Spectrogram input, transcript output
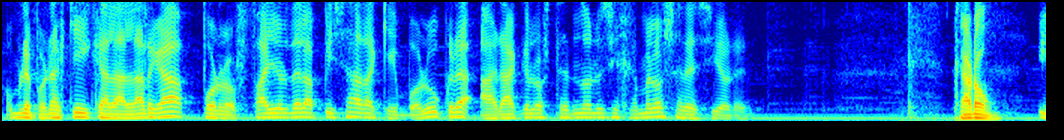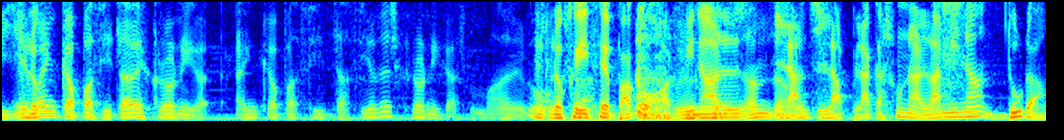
Hombre, pone aquí que a la larga, por los fallos de la pisada que involucra, hará que los tendones y gemelos se lesionen. Claro. Y es lleva a incapacidades crónicas, a incapacitaciones crónicas. Madre mía. es lo que dice Paco. Al final, la, placa es una lámina dura.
